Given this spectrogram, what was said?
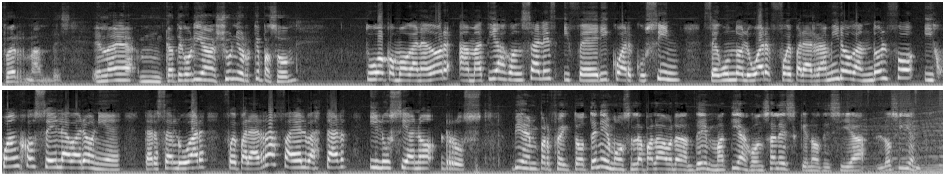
Fernández. En la mm, categoría junior, ¿qué pasó? Tuvo como ganador a Matías González y Federico Arcusín. Segundo lugar fue para Ramiro Gandolfo y Juan José Lavaronie. Tercer lugar fue para Rafael Bastard y Luciano Rust. Bien, perfecto. Tenemos la palabra de Matías González que nos decía lo siguiente.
